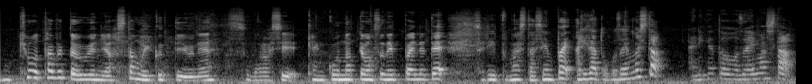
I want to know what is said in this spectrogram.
今日食べた上に明日も行くっていうね。素晴らしい。健康になってますね。いっぱい寝て。スリープマスター先輩ありがとうございました。ありがとうございました。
